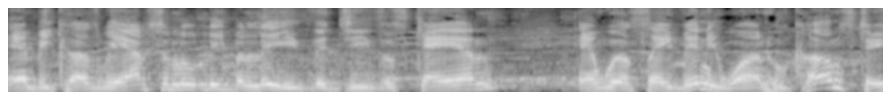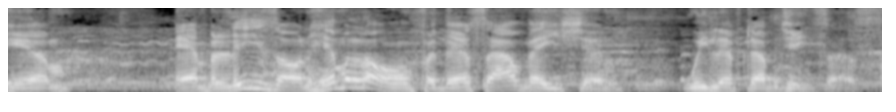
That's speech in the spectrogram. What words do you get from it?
and because we absolutely believe that Jesus can and will save anyone who comes to Him and believes on Him alone for their salvation, we lift up Jesus.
